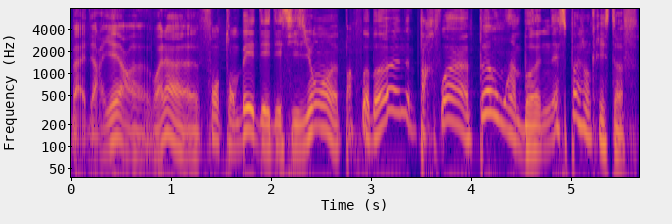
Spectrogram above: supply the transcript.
bah, derrière, voilà, font tomber des décisions parfois bonnes, parfois un peu moins bonnes, n'est-ce pas Jean-Christophe?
